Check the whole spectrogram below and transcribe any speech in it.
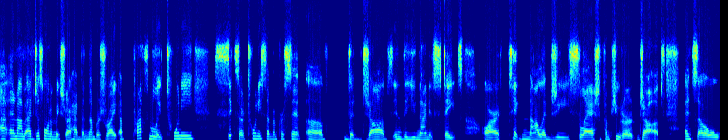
uh, and I, I just want to make sure I have the numbers right. Approximately 26 or 27 percent of the jobs in the United States are technology slash computer jobs. And so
